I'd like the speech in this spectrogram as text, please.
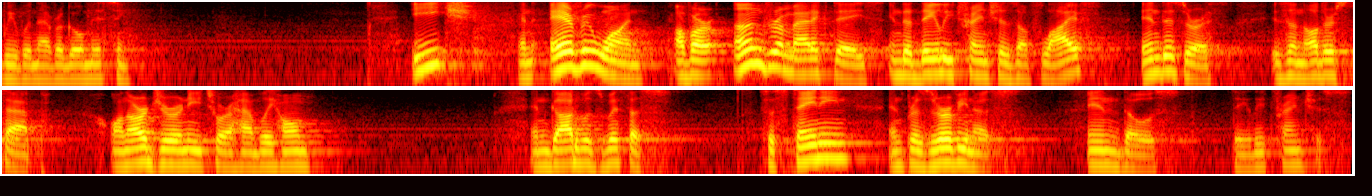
we would never go missing. Each and every one of our undramatic days in the daily trenches of life in this earth is another step on our journey to our heavenly home. And God was with us, sustaining and preserving us in those daily trenches.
